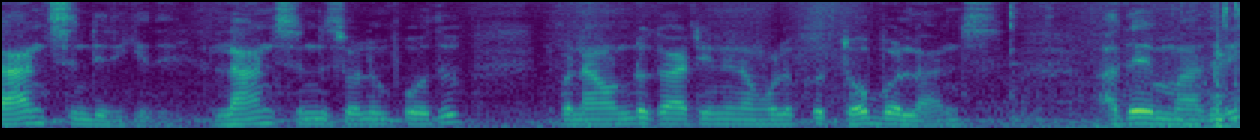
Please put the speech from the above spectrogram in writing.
லான்ஸ்ன்னு இருக்குது. லான்ஸ்ன்னு சொல்லும்போது இப்போ நான் ஒன்று காட்டினேன் உங்களுக்கு டோபோ லான்ஸ் அதே மாதிரி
